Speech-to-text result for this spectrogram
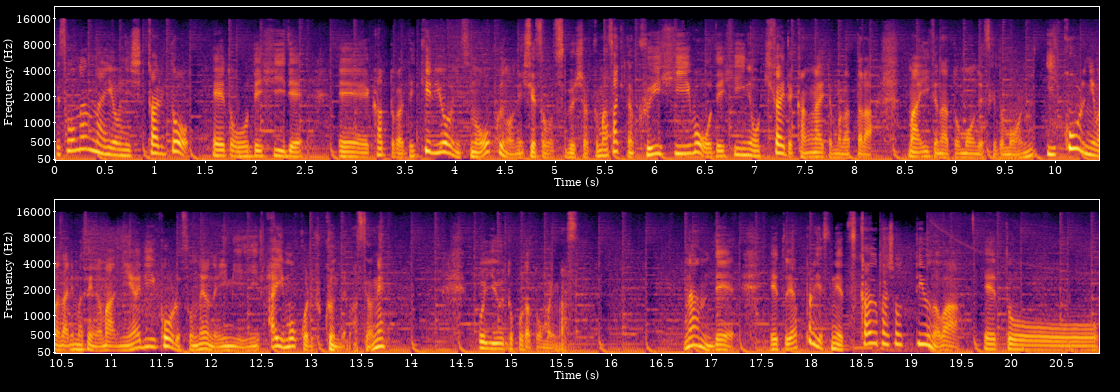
でそうならないようにしっかりと、えっ、ー、と、おでひで、えー、カットができるように、その奥のね、施設を潰しておく。まあ、さっきの食い火をおでひに置き換えて考えてもらったら、まあいいかなと思うんですけども、イコールにはなりませんが、まあ、ニアリーイコールそんなような意味、愛もこれ含んでますよね。というところだと思います。なんで、えっ、と、やっぱりですね、使う場所っていうのは、えっ、と、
